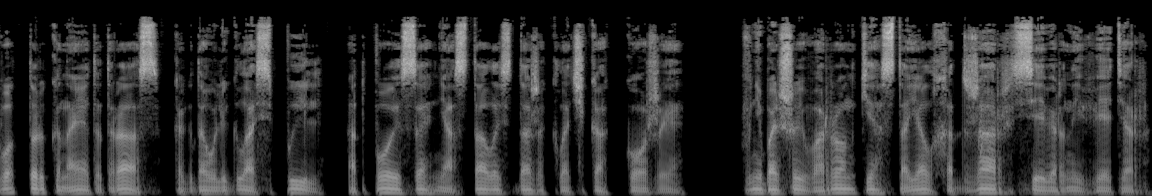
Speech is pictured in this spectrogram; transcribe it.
Вот только на этот раз, когда улеглась пыль, от пояса не осталось даже клочка кожи. В небольшой воронке стоял хаджар «Северный ветер»,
